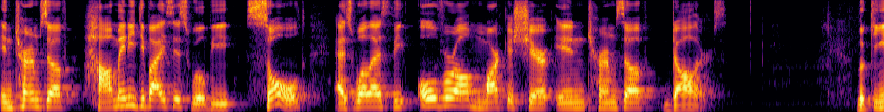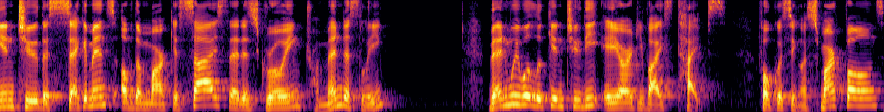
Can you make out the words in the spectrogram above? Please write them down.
in terms of how many devices will be sold as well as the overall market share in terms of dollars. Looking into the segments of the market size that is growing tremendously, then we will look into the AR device types, focusing on smartphones,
